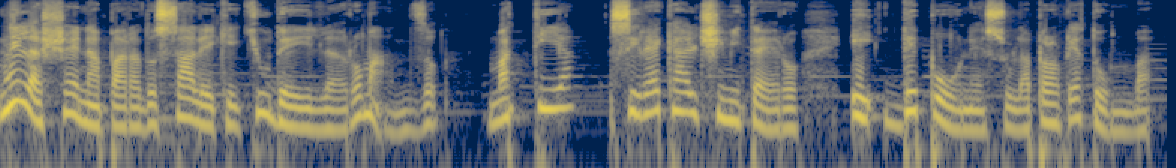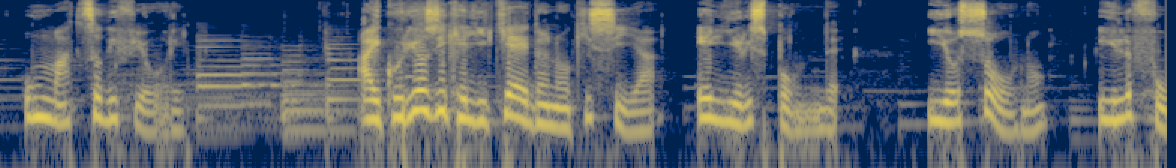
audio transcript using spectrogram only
Nella scena paradossale che chiude il romanzo, Mattia si reca al cimitero e depone sulla propria tomba un mazzo di fiori. Ai curiosi che gli chiedono chi sia, egli risponde: Io sono il fu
